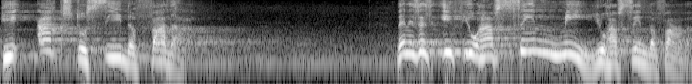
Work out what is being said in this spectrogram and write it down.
he asked to see the Father. Then he says, If you have seen me, you have seen the Father.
